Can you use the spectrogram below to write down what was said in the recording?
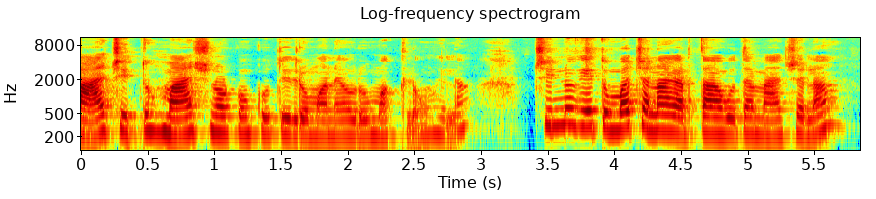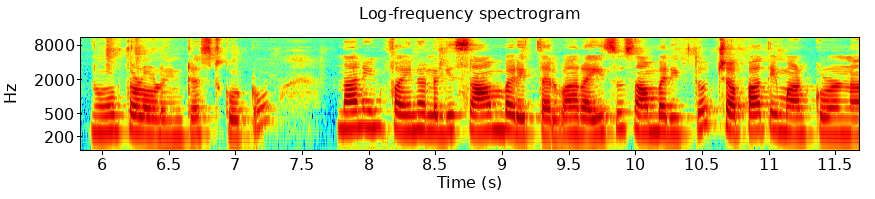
ಮ್ಯಾಚ್ ಇತ್ತು. ಮ್ಯಾಚ್ ನೋಡ್ಕೊಂಡು ಕೂತಿದ್ರು ಮನೆಯವರು ಮಕ್ಕಳು ಎಲ್ಲ ಚಿನ್ನುಗೆ ತುಂಬ ಚೆನ್ನಾಗಿ ಅರ್ಥ ಆಗುತ್ತೆ ಮ್ಯಾಚ್ ಎಲ್ಲ. ನೋಡ್ತಾಳವಳು ಇಂಟ್ರೆಸ್ಟ್ ಕೊಟ್ಟು. ನಾನಿನ್ನು ಫೈನಲಾಗಿ ಸಾಂಬಾರ್ ಇತ್ತಲ್ವ? ರೈಸು ಸಾಂಬಾರ್ ಇತ್ತು. ಚಪಾತಿ ಮಾಡ್ಕೊಳ್ಳೋಣ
